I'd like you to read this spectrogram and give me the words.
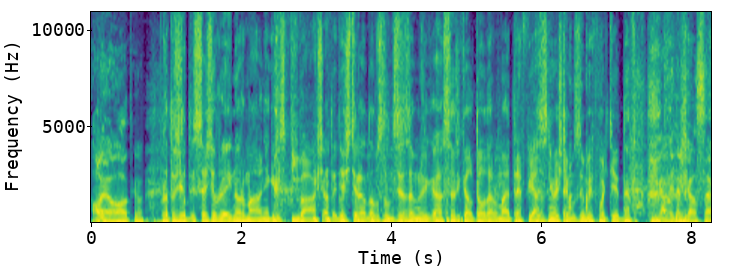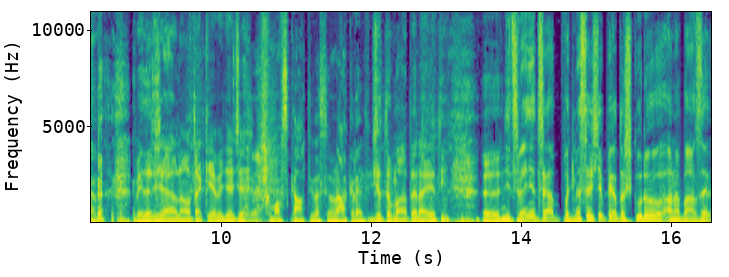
Ale jo, ty, Protože ty seš rudej normálně, když zpíváš a teď ještě na tom slunci jsem říkal, já jsem říkal, toho normálně trefí, já se s ním ještě musím vyfotit, nebo já vydržel jsem. vydržel, no, tak je vidět, že Šumavská, ty silná krev. že to máte najetý. E, nicméně třeba, pojďme se ještě pět trošku do anabáze.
